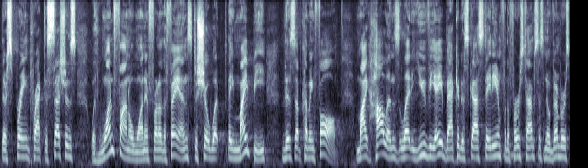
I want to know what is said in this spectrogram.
their spring practice sessions with one final one in front of the fans to show what they might be this upcoming fall. Mike Hollins led UVA back into Scott Stadium for the first time since November's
